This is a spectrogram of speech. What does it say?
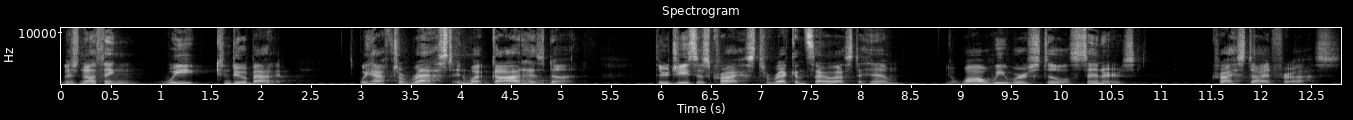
There's nothing we can do about it. We have to rest in what God has done through Jesus Christ to reconcile us to Him you know, while we were still sinners, Christ died for us.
